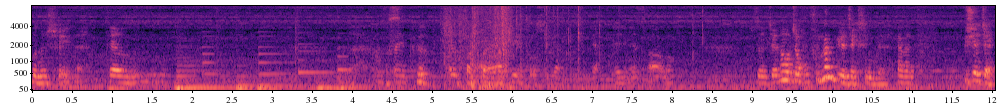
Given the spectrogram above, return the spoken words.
Bunu şöyle. Evet. El pasta afiyet olsun ya. ya. Eline sağlık. Güzelce ne olacak? Bu fırına mı girecek şimdi? Evet. Pişecek.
